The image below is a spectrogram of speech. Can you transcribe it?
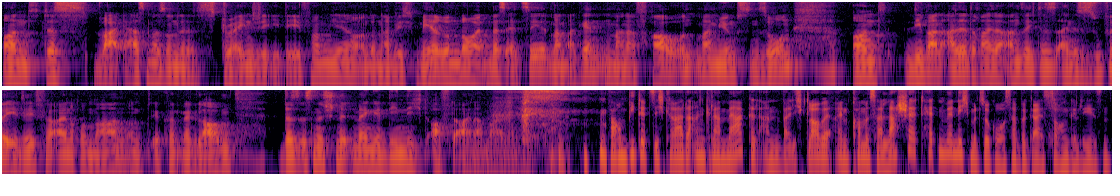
Und das war erstmal so eine strange Idee von mir. Und dann habe ich mehreren Leuten das erzählt, meinem Agenten, meiner Frau und meinem jüngsten Sohn. Und die waren alle drei der Ansicht, das ist eine super Idee für einen Roman. Und ihr könnt mir glauben, das ist eine Schnittmenge, die nicht oft einer Meinung ist. Warum bietet sich gerade Angela Merkel an? Weil ich glaube, einen Kommissar Laschet hätten wir nicht mit so großer Begeisterung gelesen.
